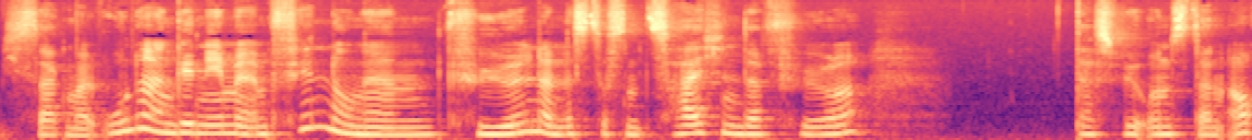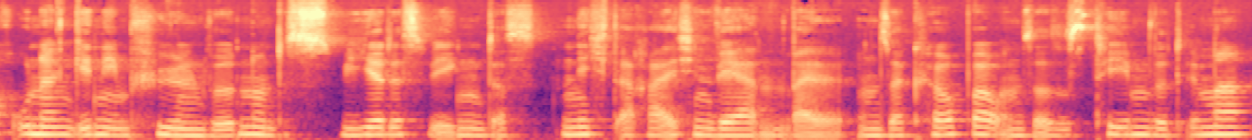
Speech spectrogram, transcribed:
ich sag mal, unangenehme Empfindungen fühlen, dann ist das ein Zeichen dafür, dass wir uns dann auch unangenehm fühlen würden und dass wir deswegen das nicht erreichen werden, weil unser Körper, unser System wird immer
